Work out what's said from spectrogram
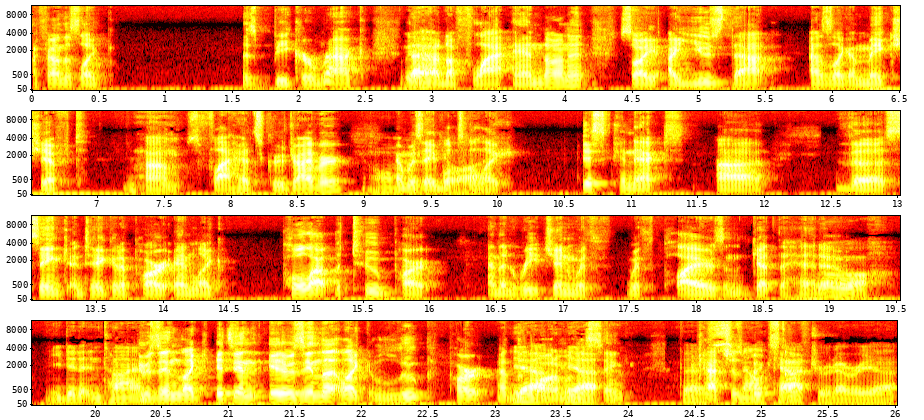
i found this like this beaker rack that Yeah. had a flat end on it so i i used that as like a makeshift um flathead screwdriver Oh and was able to like disconnect uh, the sink and take it apart and like pull out the tube part and then reach in with with pliers and get the head out. Oh, you did it in time. It was in like it's in it was in that like loop part at the Yeah, bottom of yeah. the sink. the catches smell big stuff. catch or whatever. Yeah.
